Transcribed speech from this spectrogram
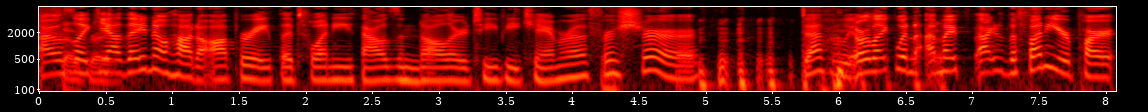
I was So like, great. yeah, they know how to operate the twenty thousand dollar TV camera for sure, definitely. Or like when my I- the funnier part,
